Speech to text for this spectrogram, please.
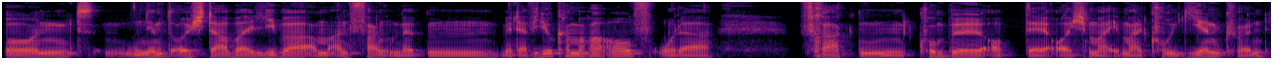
Und nehmt euch dabei lieber am Anfang mit, mit der Videokamera auf oder fragt einen Kumpel, ob der euch mal eben halt korrigieren könnt.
